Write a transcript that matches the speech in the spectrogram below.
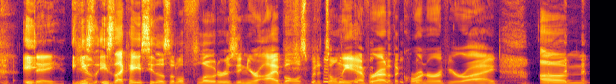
He- day. He's Yeah. he's like how you see those little floaters in your eyeballs, but it's only ever out of the corner of your eye. Um,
